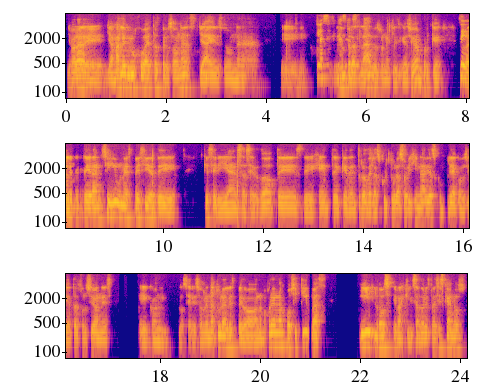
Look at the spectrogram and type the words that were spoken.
Y ahora, eh, llamarle brujo a estas personas ya es una... Eh, es un traslado, es una clasificación, porque probablemente eran, sí, una especie de que serían sacerdotes, de gente que dentro de las culturas originarias cumplía con ciertas funciones eh, con los seres sobrenaturales, pero a lo mejor eran positivas. Y los evangelizadores franciscanos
